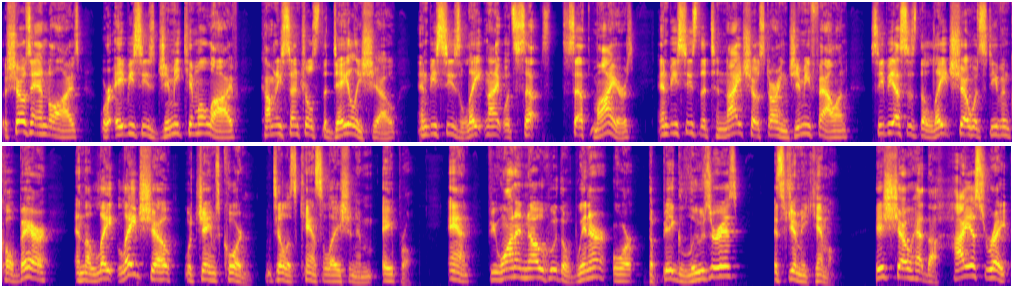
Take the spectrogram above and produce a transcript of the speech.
The shows analyzed were ABC's Jimmy Kimmel Live, Comedy Central's The Daily Show, NBC's Late Night with Seth, Seth Meyers, NBC's The Tonight Show starring Jimmy Fallon, CBS's The Late Show with Stephen Colbert, and The Late Late Show with James Corden until its cancellation in April. And if you want to know who the winner or the big loser is, it's Jimmy Kimmel. His show had the highest rate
